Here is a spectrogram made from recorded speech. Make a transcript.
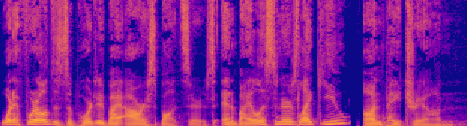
What If World is supported by our sponsors and by listeners like you on Patreon.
